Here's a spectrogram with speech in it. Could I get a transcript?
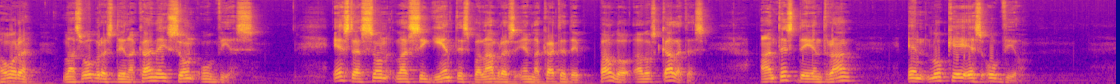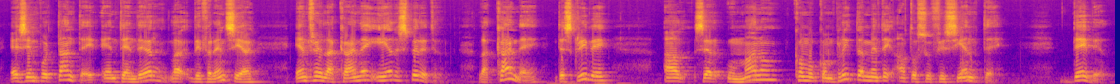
Ahora, las obras de la carne son obvias. Estas son las siguientes palabras en la carta de Pablo a los Gálatas, antes de entrar en lo que es obvio. Es importante entender la diferencia entre la carne y el espíritu. La carne describe al ser humano como completamente autosuficiente, débil,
